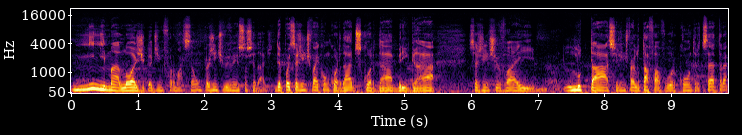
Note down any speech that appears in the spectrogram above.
mínima lógica de informação para a gente viver em sociedade. Depois, se a gente vai concordar, discordar, brigar, se a gente vai lutar, se a gente vai lutar a favor, contra, etc.,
